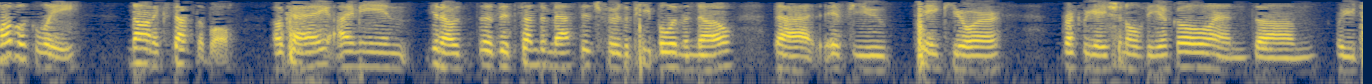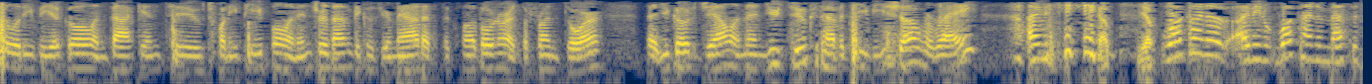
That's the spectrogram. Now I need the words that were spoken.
publicly not acceptable. Okay, I mean, you know, does it send a message for the people in the know that if you take your recreational vehicle and um, or utility vehicle and back into 20 people and injure them because you're mad at the club owner at the front door, that you go to jail and then you too could have a TV show. Hooray! I mean, Yep, yep. what kind of I mean, what kind of message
